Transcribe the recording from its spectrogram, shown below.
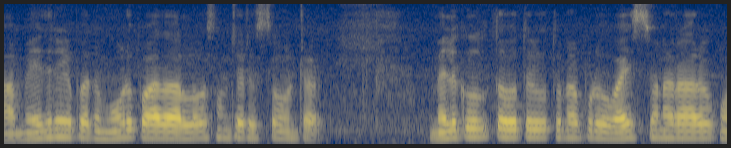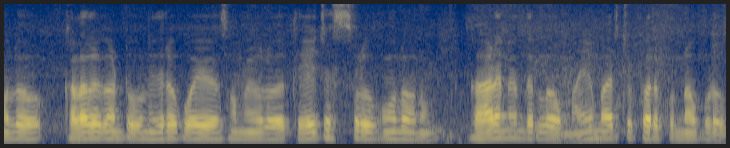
ఆ మేధనీపతి మూడు పాదాల్లో సంచరిస్తూ ఉంటాడు. మెలకులతో తిరుగుతున్నప్పుడు వైశ్వనర రూపంలో కలలుగంటూ నిద్రపోయే సమయంలో తేజస్సు రూపంలోను గాఢ నిద్రలో మైమర్చి పరుకున్నప్పుడు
